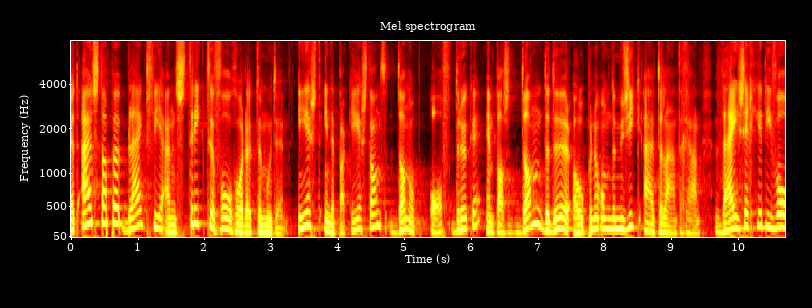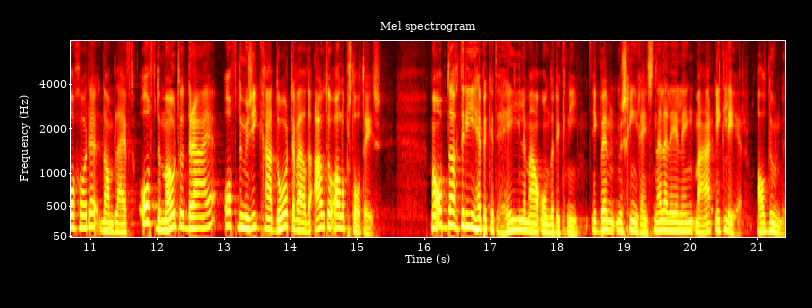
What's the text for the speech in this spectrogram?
Het uitstappen blijkt via een strikte volgorde te moeten. Eerst in de parkeerstand, dan op off drukken en pas dan de deur openen om de muziek uit te laten gaan. Wijzig je die volgorde, dan blijft of de motor draaien of de muziek gaat door terwijl de auto al op slot is. Maar op dag 3 heb ik het helemaal onder de knie. Ik ben misschien geen snelle leerling, maar ik leer, aldoende.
